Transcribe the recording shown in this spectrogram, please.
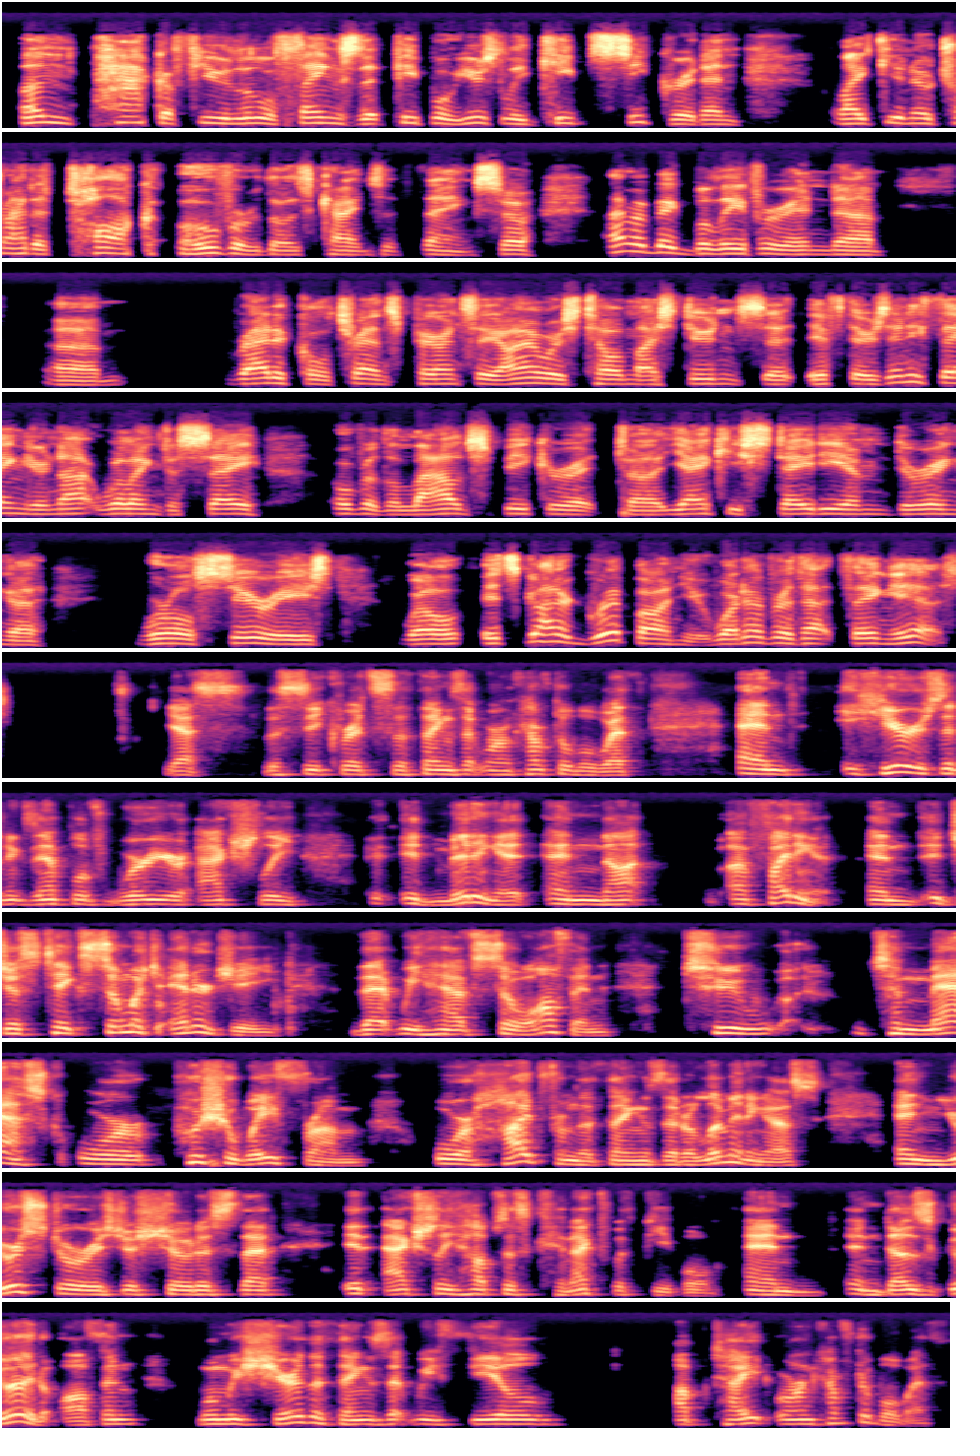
unpack a few little things that people usually keep secret and like you know try to talk over those kinds of things so i'm a big believer in uh, um, radical transparency i always tell my students that if there's anything you're not willing to say over the loudspeaker at uh, Yankee Stadium during a World Series, well, it's got a grip on you, whatever that thing is. Yes, the secrets, the things that we're uncomfortable with. And here's an example of where you're actually admitting it and not uh, fighting it. And it just takes so much energy that we have so often to to mask or push away from or hide from the things that are limiting us. And your stories just showed us that it actually helps us connect with people and and does good often when we share the things that we feel uptight or uncomfortable with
